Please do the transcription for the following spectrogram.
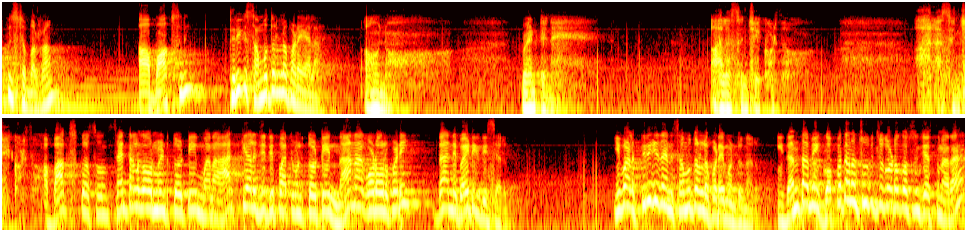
మిస్టర్ బలరాం? ఆ బాక్స్ని తిరిగి సముద్రంలో పడేయాలా? అవును. వెంటనే ఆలస్యం చేయకూడదు. ఆలస్యం చేయకూడదు. ఆ బాక్స్ కోసం సెంట్రల్ గవర్నమెంట్ తోటి మన ఆర్కియాలజీ డిపార్ట్మెంట్ తోటి నానా గొడవలు పడి దాన్ని బయటికి తీశారు. ఇవాళ తిరిగి దాన్ని సముద్రంలో పడేయమంటున్నారు. ఇదంతా మీ గొప్పతనం చూపించుకోవడం కోసం చేస్తున్నారా?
